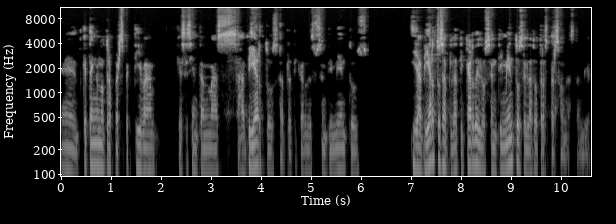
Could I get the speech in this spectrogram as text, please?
eh, que tengan otra perspectiva, que se sientan más abiertos a platicar de sus sentimientos y abiertos a platicar de los sentimientos de las otras personas también.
